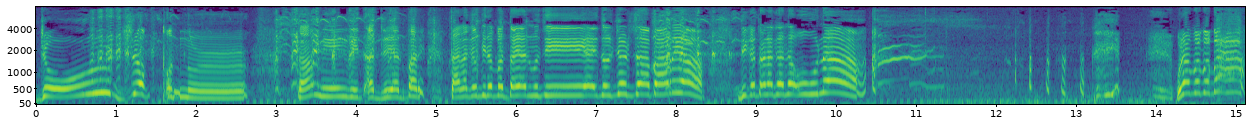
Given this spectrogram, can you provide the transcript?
George O'Connor coming with Adrian pare. Talagang binabantayan mo si Idol George sa pare ah. Di ka talaga nauna. Wala bababa ah!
